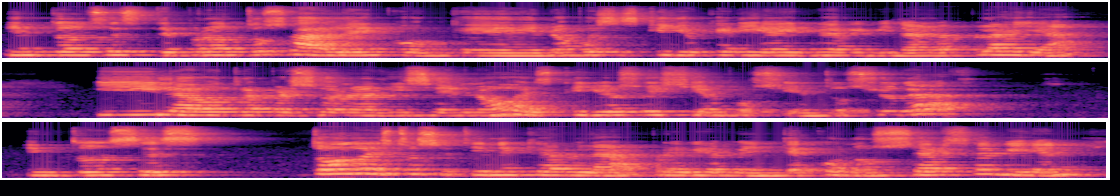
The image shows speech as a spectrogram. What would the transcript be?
entonces de pronto salen con que, no, pues es que yo quería irme a vivir a la playa y la otra persona dice, no, es que yo soy 100% ciudad. Entonces, todo esto se tiene que hablar previamente, conocerse bien,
